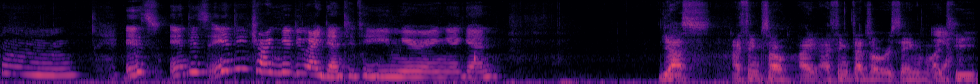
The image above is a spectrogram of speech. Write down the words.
hmm. Is and is Andy trying to do identity mirroring again? Yes, I think so. I, I think that's what we're seeing. Like Yeah. he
